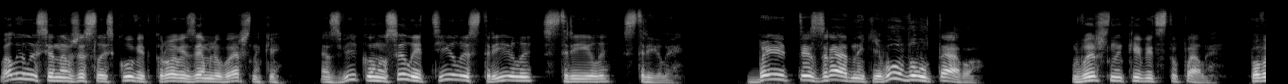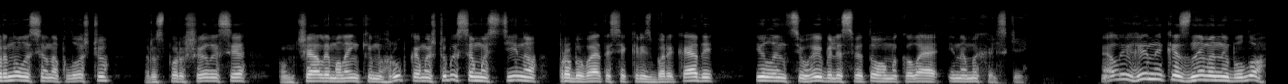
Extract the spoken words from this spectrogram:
Валилися на вже слизьку від крові землю вершники, а з вікон усе летіли стріли, стріли, стріли. Бити зрадників у Волтаву. Вершники відступали, повернулися на площу, розпорошилися, помчали маленькими групками, щоби самостійно пробиватися крізь барикади і ланцюги біля святого Миколая і на Михельській. Але гинника з ними не було.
